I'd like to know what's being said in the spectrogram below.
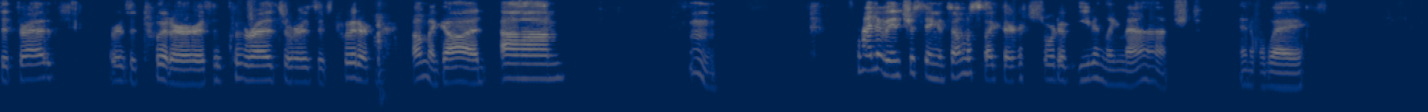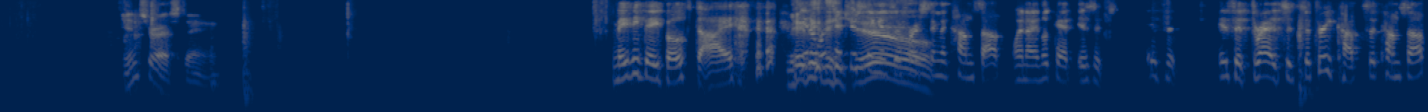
The threads or is it Twitter? Is it threads or is it Twitter? Oh my god. Um hmm. It's kind of interesting. It's almost like they're sort of evenly matched in a way. Interesting. Maybe they both die. Maybe you know, what's they interesting do. is the first thing that comes up when I look at is it is it is it threads? It's the three cups that comes up.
